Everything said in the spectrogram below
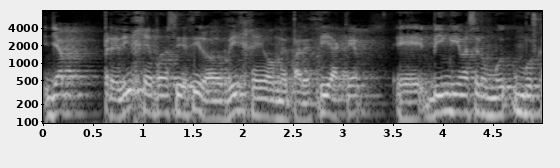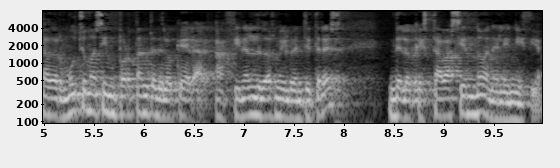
ya predije, por así decirlo, o dije, o me parecía que eh, Bing iba a ser un, buscador mucho más importante de lo que era a final de 2023 de lo que estaba siendo en el inicio.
